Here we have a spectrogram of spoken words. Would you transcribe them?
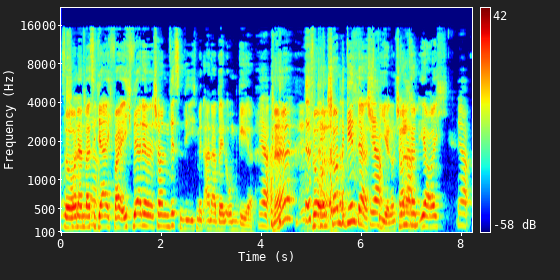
so, und dann weiß ich, ja, ich, wei- ich werde schon wissen, wie ich mit Annabelle umgehe. Ja. Ne? So, und schon beginnt das Ja. Spiel und schon Ja. könnt ihr euch, Ja.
